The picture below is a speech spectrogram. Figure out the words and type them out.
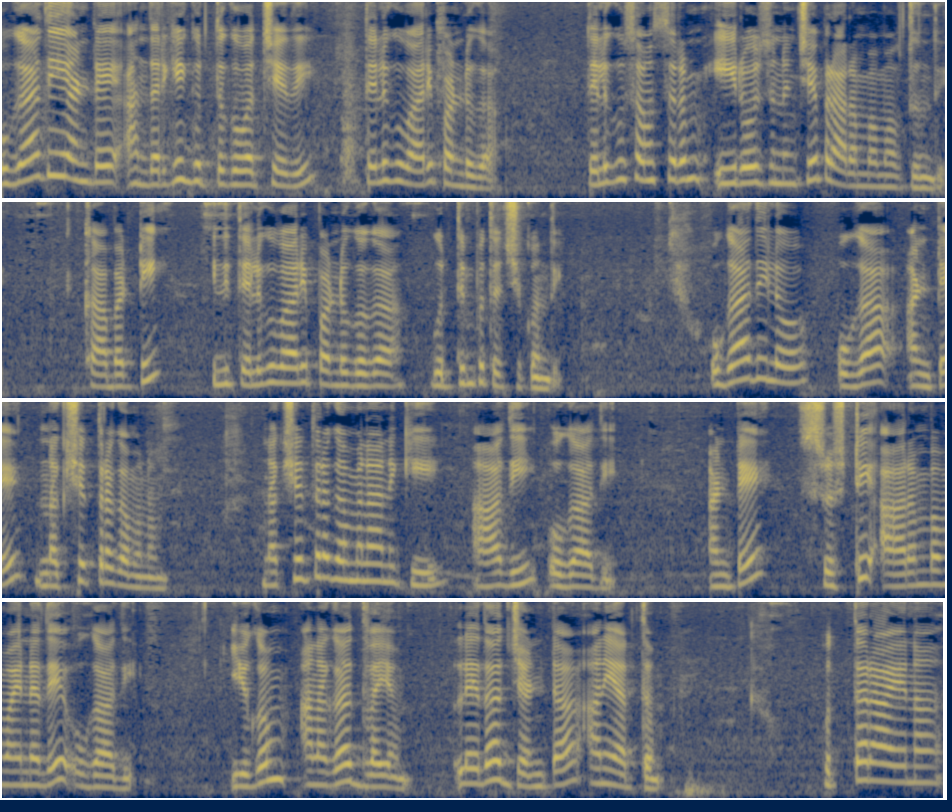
ఉగాది అంటే అందరికీ గుర్తుకు వచ్చేది తెలుగువారి పండుగ. తెలుగు సంవత్సరం ఈ రోజు నుంచే ప్రారంభమవుతుంది. కాబట్టి ఇది తెలుగువారి పండుగగా గుర్తింపు తెచ్చుకుంది. ఉగాదిలో ఉగా అంటే నక్షత్ర గమనం. నక్షత్ర గమనానికి ఆది ఉగాది అంటే సృష్టి ఆరంభమైనదే ఉగాది. యుగం అనగా ద్వయం లేదా జంట అని అర్థం. ఉత్తరాయణ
